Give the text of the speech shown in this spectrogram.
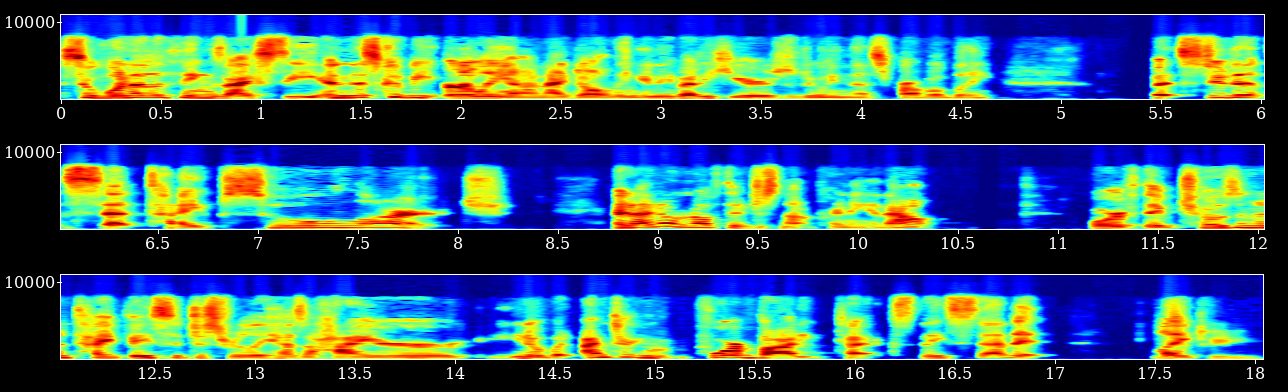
So one of the things I see, and this could be early on. I don't think anybody here is doing this probably, but students set type so large, and I don't know if they're just not printing it out, or if they've chosen a typeface that just really has a higher, you know. But I'm talking poor body text. They set it like 14.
